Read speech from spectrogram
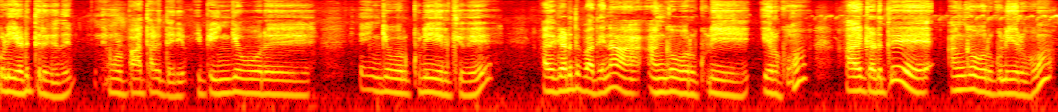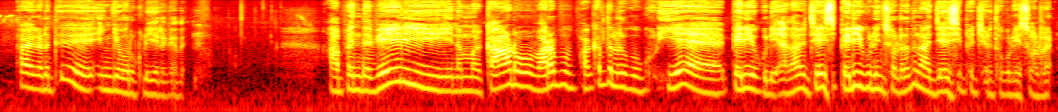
குழி எடுத்துருக்குது. உங்களுக்கு பார்த்தாலே தெரியும். இப்போ இங்கே ஒரு இங்கே ஒரு குழி இருக்குது. அதுக்கடுத்து பார்த்திங்கன்னா அங்கே ஒரு குழி இருக்கும். அதுக்கடுத்து அங்கே ஒரு குழி இருக்கும். அதுக்கடுத்து இங்கே ஒரு குழி இருக்குது. அப்போ இந்த வேலி நம்ம காடோ வரப்பு பக்கத்தில் இருக்கக்கூடிய பெரிய குழி அதாவது ஜேசி பெரிய குழின்னு சொல்கிறது நான் ஜேசி பச்சு எடுத்த குழி சொல்கிறேன்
